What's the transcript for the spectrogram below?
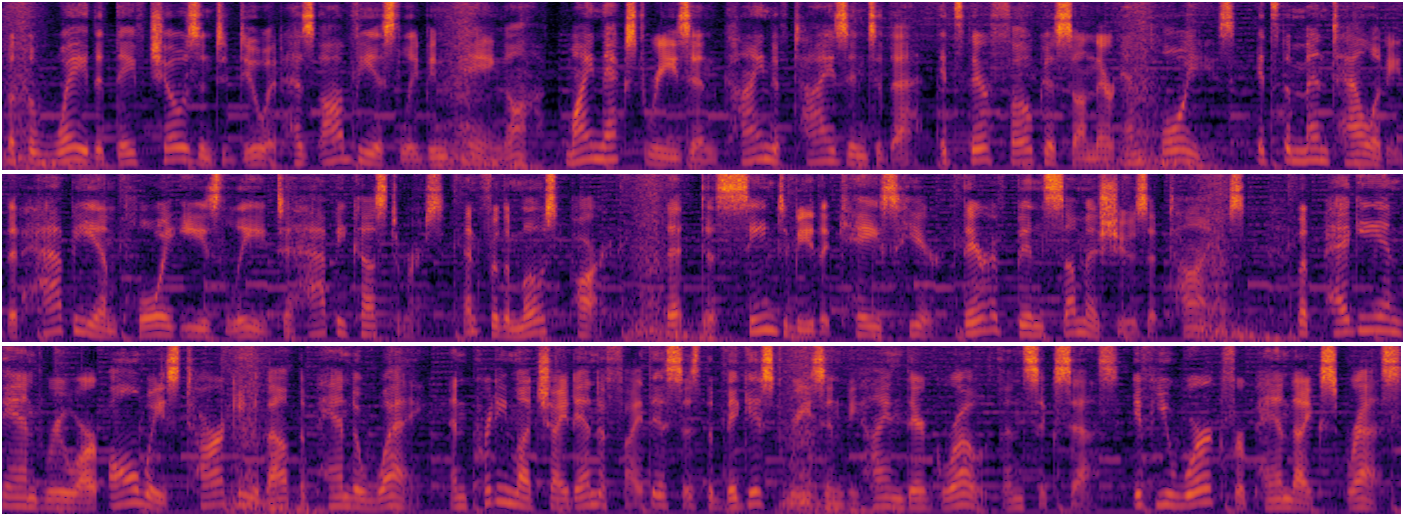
but the way that they've chosen to do it has obviously been paying off. My next reason kind of ties into that. It's their focus on their employees. It's the mentality that happy employees lead to happy customers. And for the most part, that does seem to be the case here. There have been some issues at times, but Peggy and Andrew are always talking about the Panda Way and pretty much identify this as the biggest reason behind their growth and success. If you work for Panda Express,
